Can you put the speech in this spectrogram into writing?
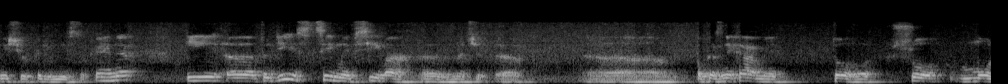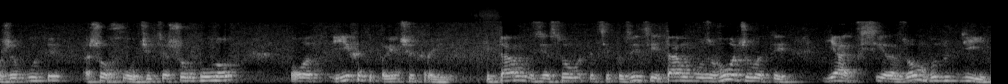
вищого керівництва КНР. І е, тоді з цими всіма е, значить, е, показниками того, що може бути, а що хочеться, щоб було, от їхати по інших країнах і там з'ясовувати ці позиції, і там узгоджувати, як всі разом будуть діяти.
